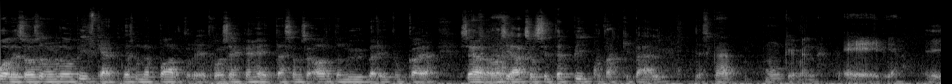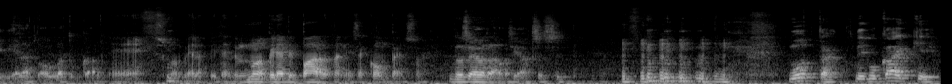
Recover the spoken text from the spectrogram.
Puoliso on sanonut että pitkään, että pitäisi mennä parturiin, että voisi ehkä heittää semmoisen Arto Nybergin tukaan ja seuraavassa jaksossa sitten pikkutakki päälle. Pitäisiköhän munkin mennä? Ei vielä. Ei vielä tolla tukalla. Ei, sulla on vielä pidempi. Mulla on pidempi parta, niin se kompensoi. No seuraavassa jaksossa sitten. Mutta niin kuin kaikki,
